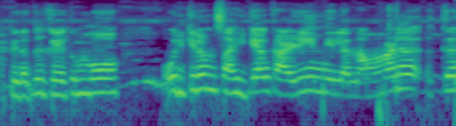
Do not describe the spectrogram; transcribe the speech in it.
അപ്പൊ ഇതൊക്കെ കേൾക്കുമ്പോ ഒരിക്കലും സഹിക്കാൻ കഴിയുന്നില്ല. നമ്മൾക്ക്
